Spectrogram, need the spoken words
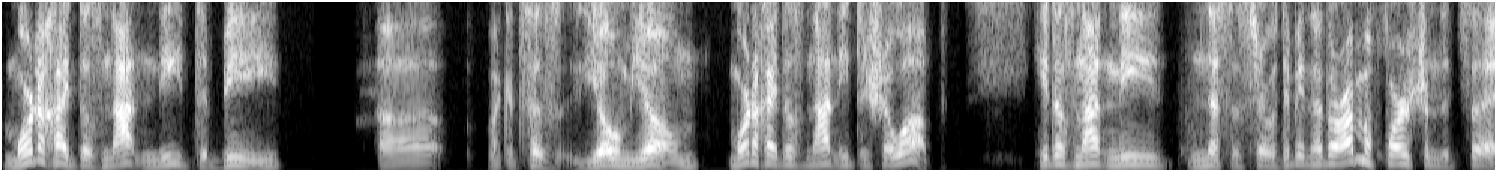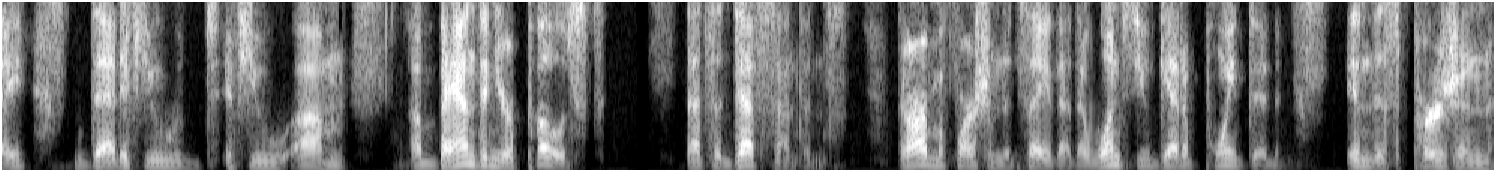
Mordechai does not need to be, uh, like it says, yom yom, Mordechai does not need to show up. He does not need necessarily to be. Now there are mafarshim that say that if you if you um, abandon your post, that's a death sentence. There are mafarshim that say that that once you get appointed in this Persian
